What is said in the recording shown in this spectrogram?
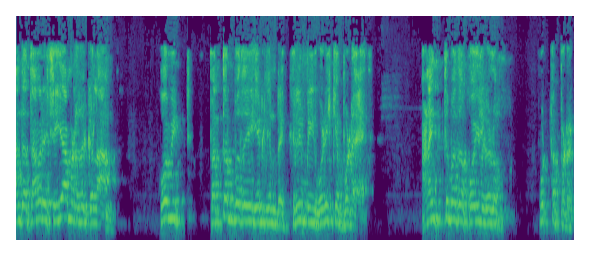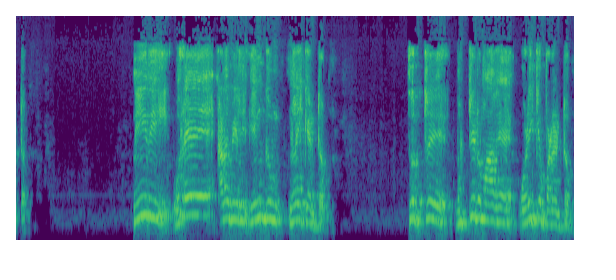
அந்த தவறை செய்யாமல் இருக்கலாம். கோவிட் பத்தொன்பது என்கின்ற கிருமி ஒழிக்கப்பட அனைத்து மத கோயில்களும் பூட்டப்படட்டும். நீதி ஒரே அளவில் எங்கும் நிலைக்கட்டும். தொற்று முற்றிலுமாக ஒழிக்கப்படட்டும்.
